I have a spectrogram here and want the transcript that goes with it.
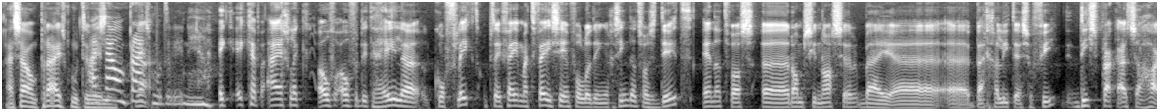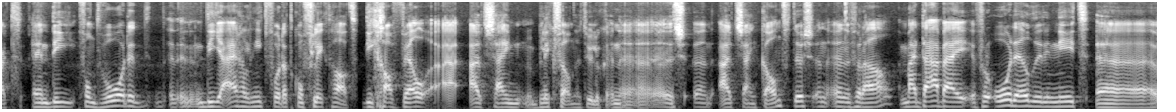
Hij zou een prijs moeten hij winnen. zou een prijs Ja. moeten winnen. Ja. Ik, ik heb eigenlijk over, over dit hele conflict op tv maar twee zinvolle dingen gezien. Dat was dit en dat was eh Ramsi Nasser bij, eh eh bij Galit en Sofie. Die sprak uit zijn hart en die vond woorden die je eigenlijk niet voor dat conflict had. Die gaf wel uit zijn blikveld natuurlijk een, een- uit zijn kant dus een, een verhaal. Maar daarbij veroordeelde hij niet, eh,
